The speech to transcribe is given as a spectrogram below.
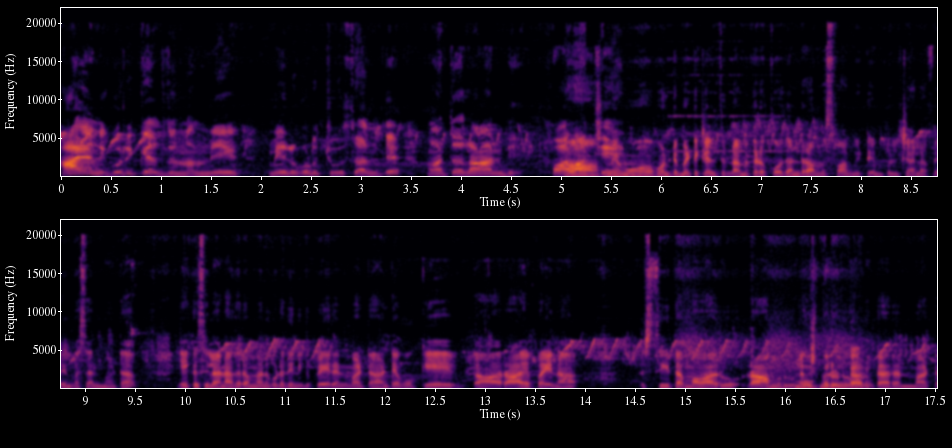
హాయ్ అండి గుడికి వెళ్తున్నాం. మీ మీరు కూడా చూస్తుంటే మాతో రాండి. ఫాలో మేము ఒంటిమిట్టికి వెళ్తున్నాం. ఇక్కడ కోదండరామస్వామి టెంపుల్ చాలా ఫేమస్ అన్నమాట. ఏకశిలా నగరం అని కూడా దీనికి పేరు అనమాట అంటే ఒకే రాయి పైన సీతమ్మ వారు రాముడు లక్ష్మణుడు ఉంటారనమాట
